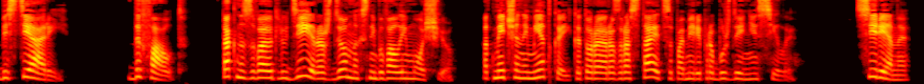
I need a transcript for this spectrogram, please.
Бестиарий. Дефаут. Так называют людей, рожденных с небывалой мощью, отмеченной меткой, которая разрастается по мере пробуждения силы. Сирены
